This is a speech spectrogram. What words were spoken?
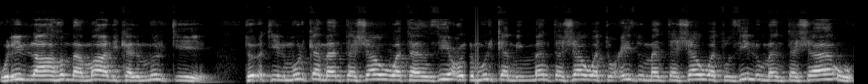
قل اللهم مالك الملك تؤتي الملك من تشاء وتنزيع الملك ممن تشاء وتعز من تشاء وتذل من تشاء.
